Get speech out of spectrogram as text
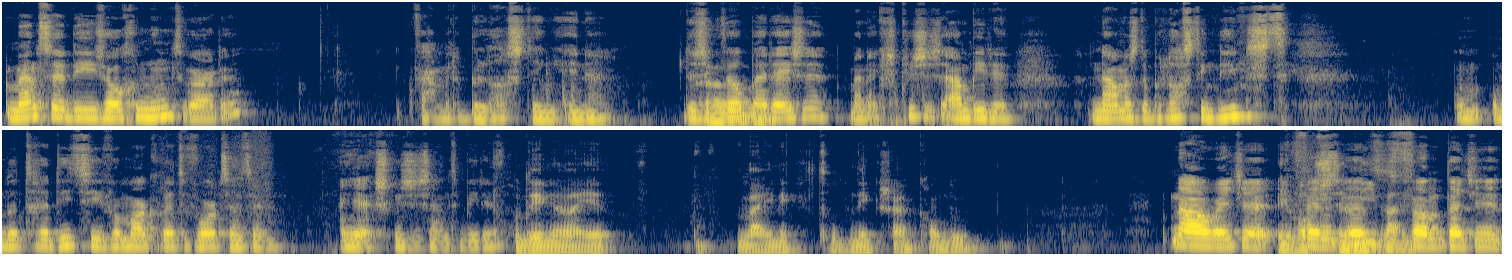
mensen die zo genoemd werden, kwamen de belasting in. Dus ik wil Oh. bij deze mijn excuses aanbieden namens de Belastingdienst. Om, om de traditie van Mark Rutte voor te zetten en je excuses aan te bieden. Voor dingen waar je weinig tot niks aan kan doen. Nou, weet je, ik vind het bij. van dat je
